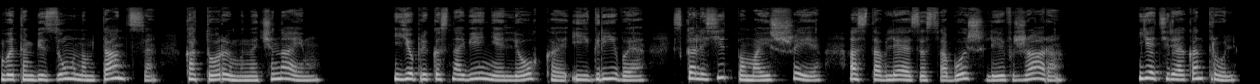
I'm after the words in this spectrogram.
в этом безумном танце, который мы начинаем. Ее прикосновение легкое и игривое скользит по моей шее, оставляя за собой шлейф жара. Я теряю контроль,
